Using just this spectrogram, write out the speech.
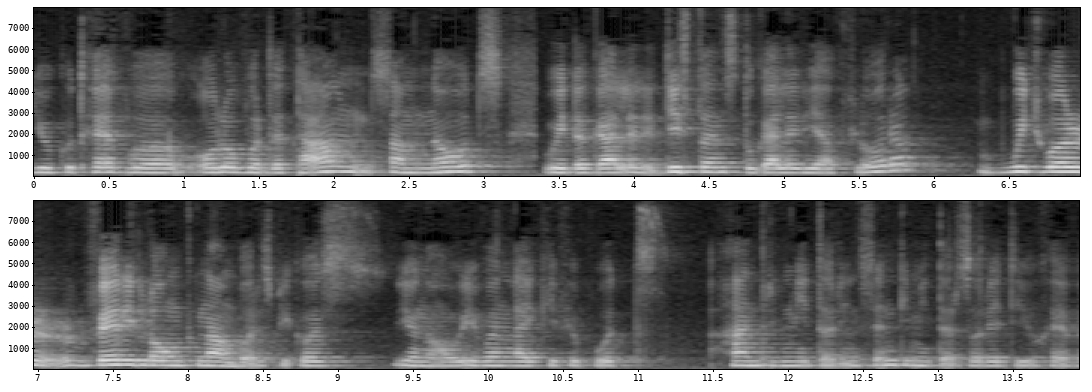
you could have uh, all over the town some notes with the gallery distance to Galleria Flora, which were very long numbers because you know even like if you put 100 meter in centimeters already you have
